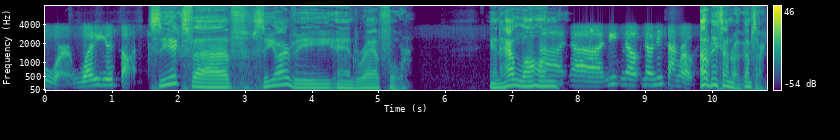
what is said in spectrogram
RAV4. What are your thoughts? CX5, CRV, and RAV4. And how long? Uh, uh, no, no, Nissan Rogue. oh, Nissan Rogue. I'm sorry.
